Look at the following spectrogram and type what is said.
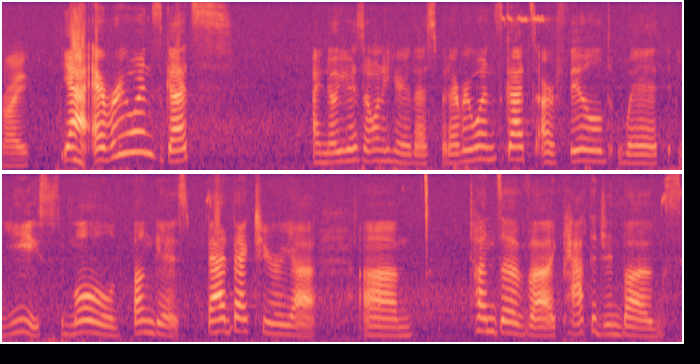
right? yeah everyone's guts I know you guys don't want to hear this, but everyone's guts are filled with yeast, mold, fungus, bad bacteria, um, tons of uh, pathogen bugs,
